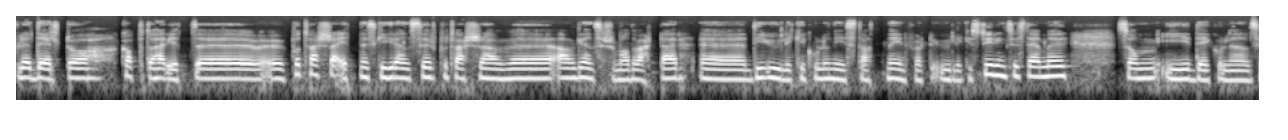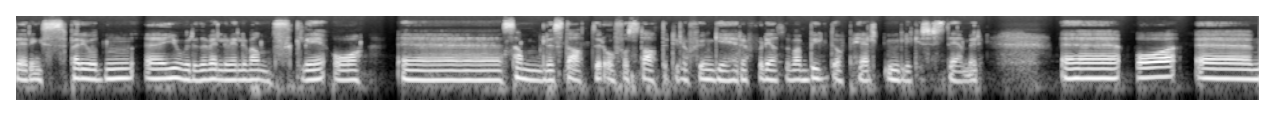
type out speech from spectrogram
ble delt og kappet og herjet eh, på tvers av etniske grenser, på tvers av, eh, av grenser som hadde vært der. Eh, de ulike kolonistatene innførte ulike styringssystemer, som i dekolonialiseringsperioden eh, gjorde det veldig, veldig vanskelig å samle stater og få stater til å fungere, fordi at det var bygd opp helt ulike systemer. Eh, og, eh,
